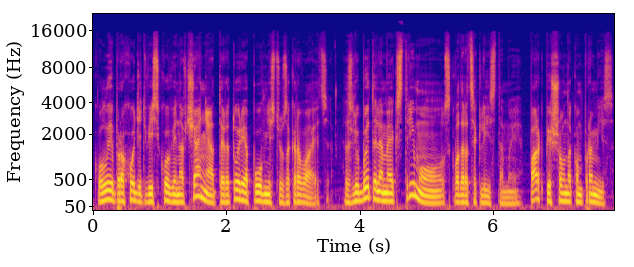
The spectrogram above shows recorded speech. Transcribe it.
Коли проходять військові навчання, територія повністю закривається. З любителями екстриму, з квадроциклістами, парк пішов на компроміс.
